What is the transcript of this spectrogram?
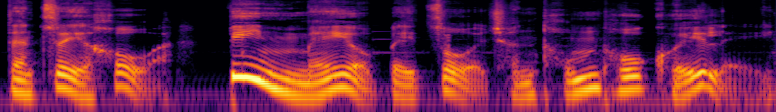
但最后啊。并没有被做成铜头傀儡。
